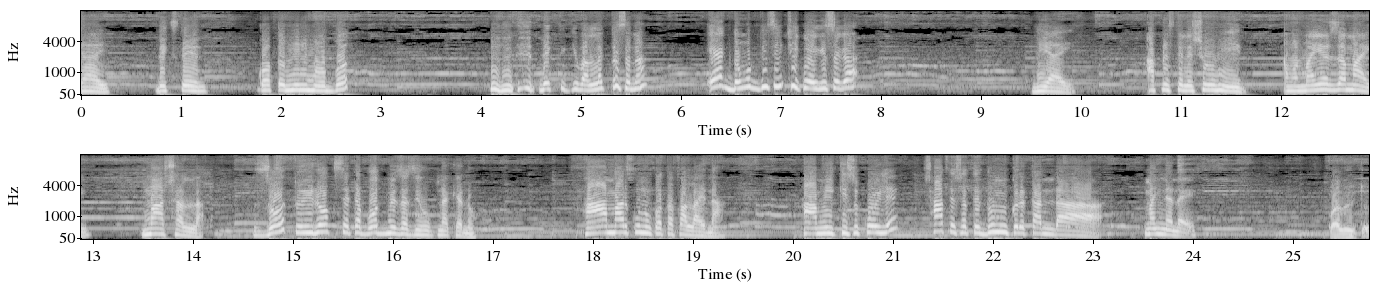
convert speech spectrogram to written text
যাই দেখছেন? কত মিল মহব্বত? দেখতে কি ভালো লাগতেছে না? একদম দিছি ঠিক হয়ে গেছে গা। বিয়াই আপনার ছেলে শহীদ আমার মায়ের জামাই মাশাল্লাহ। যতই রোগ সেটা বদমেজাজি হোক না কেন হ্যাঁ আমার কোনো কথা ফালায় না। আমি কিছু কইলে সাথে সাথে দুম করে কান্ডা মান্না নেয়। ভালোই তো।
